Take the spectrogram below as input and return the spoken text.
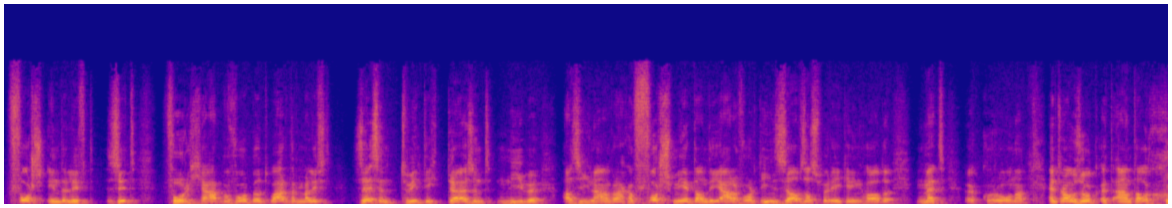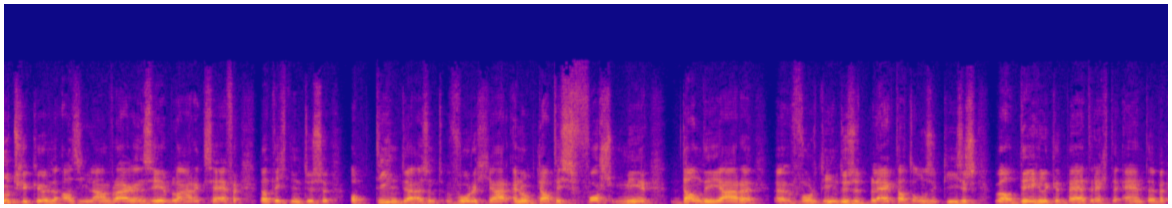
fors in de lift zit. Vorig jaar bijvoorbeeld waren er maar liefst 26.000 nieuwe asielaanvragen, fors meer dan de jaren voordien, zelfs als we rekening houden met uh, corona. En trouwens ook het aantal goedgekeurde asielaanvragen, een zeer belangrijk cijfer, dat ligt intussen op 10.000 vorig jaar en ook dat is fors meer dan de jaren uh, voordien. Dus het blijkt dat onze kiezers wel degelijk het bij het rechte eind hebben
